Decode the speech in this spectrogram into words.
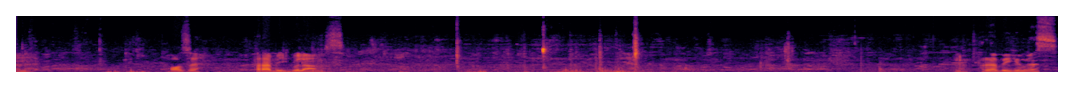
ana. Hozir probeg bilamiz. Probegimiz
